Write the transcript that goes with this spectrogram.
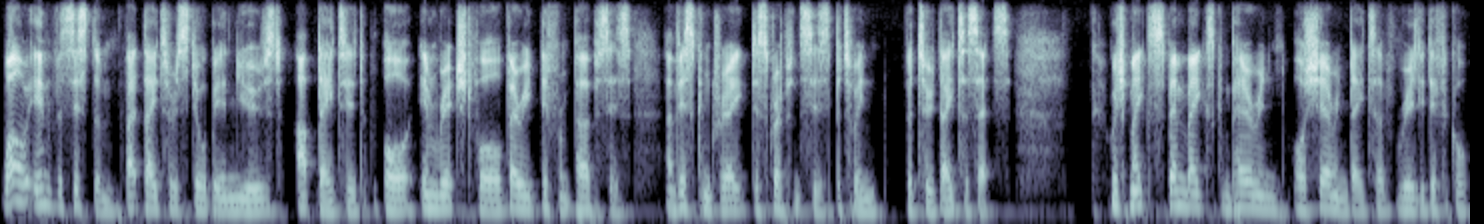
while in the system, that data is still being used, updated, or enriched for very different purposes. And this can create discrepancies between the two data sets, which makes then makes comparing or sharing data really difficult.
